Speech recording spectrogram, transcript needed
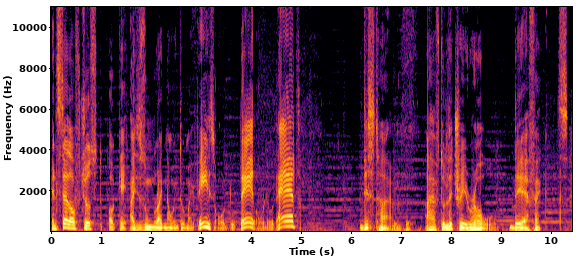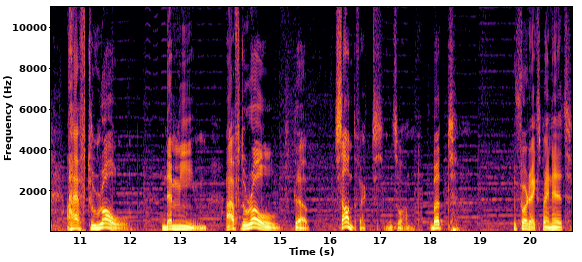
instead of just, okay, I zoom right now into my face or do that or do that, this time I have to literally roll the effects. I have to roll the meme. after all, the sound effects and so on. But to further explain it,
